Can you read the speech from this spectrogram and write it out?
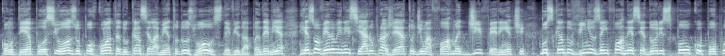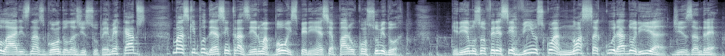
Com o tempo ocioso por conta do cancelamento dos voos devido à pandemia, resolveram iniciar o projeto de uma forma diferente, buscando vinhos em fornecedores pouco populares nas gôndolas de supermercados, mas que pudessem trazer uma boa experiência para o consumidor. Queríamos oferecer vinhos com a nossa curadoria, diz André.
